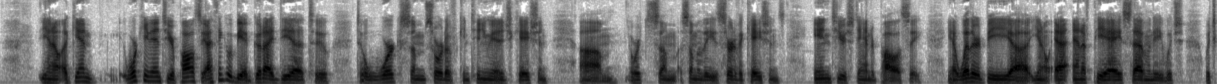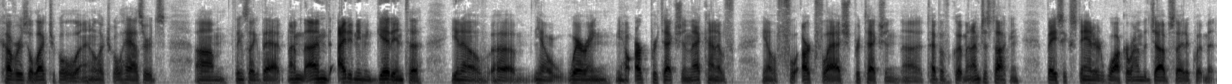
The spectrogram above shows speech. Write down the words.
You know, again, working into your policy, I think it would be a good idea to to work some sort of continuing education um, or some some of these certifications into your standard policy. You know, whether it be uh, you know NFPA 70, which which covers electrical and electrical hazards, um, things like that. I'm, I'm I didn't even get into you know, um, you know, wearing you know arc protection, that kind of you know fl- arc flash protection uh, type of equipment. I'm just talking basic standard walk around the job site equipment.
